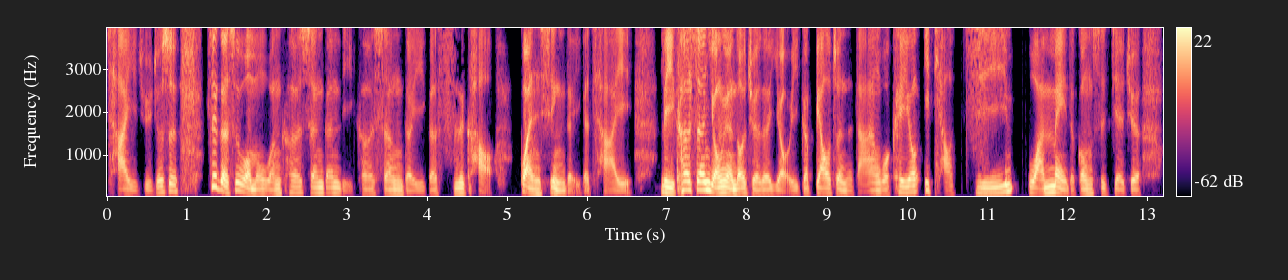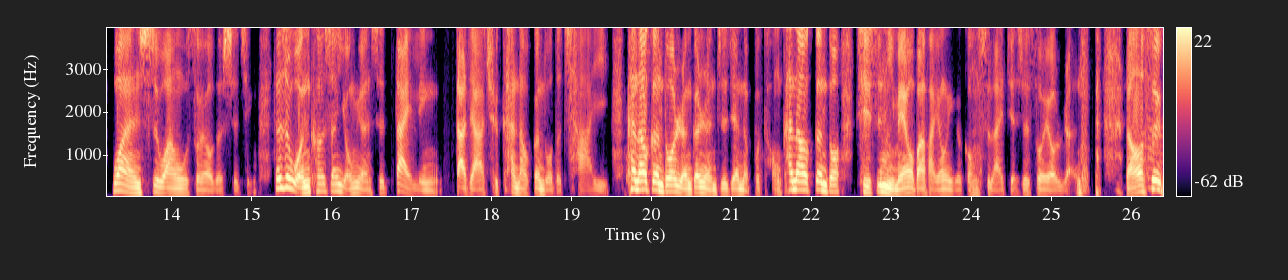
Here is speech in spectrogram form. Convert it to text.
插一句，就是这个是我们文科生跟理科生的一个思考。惯性的一个差异。理科生永远都觉得有一个标准的答案，我可以用一条极完美的公式解决万事万物所有的事情。但是文科生永远是带领大家去看到更多的差异，看到更多人跟人之间的不同，看到更多其实你没有办法用一个公式来解释所有人。然后，所以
